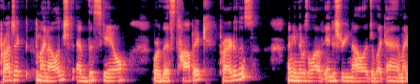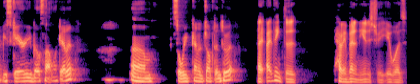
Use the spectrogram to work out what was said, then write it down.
project, to my knowledge, at this scale or this topic prior to this. I mean, there was a lot of industry knowledge of like, eh, it might be scary, but let's not look at it. Um, so we kind of jumped into it. I, I think that having been in the industry, it was,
